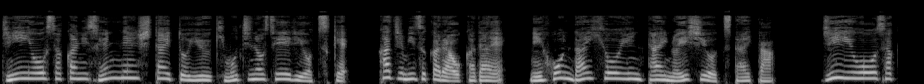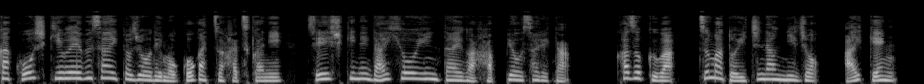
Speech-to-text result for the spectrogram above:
G 大阪に専念したいという気持ちの整理をつけ、家事自ら岡田へ日本代表引退の意思を伝えた。G 大阪公式ウェブサイト上でも5月20日に正式に代表引退が発表された。家族は妻と一男二女、愛犬。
